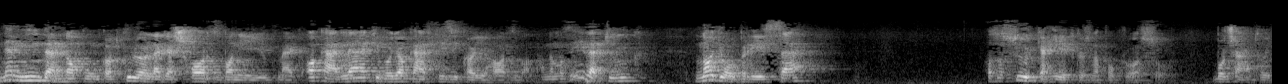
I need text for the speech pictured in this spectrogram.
nem minden napunkat különleges harcban éljük meg, akár lelki, vagy akár fizikai harcban, hanem az életünk nagyobb része az a szürke hétköznapokról szól. Bocsánat, hogy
